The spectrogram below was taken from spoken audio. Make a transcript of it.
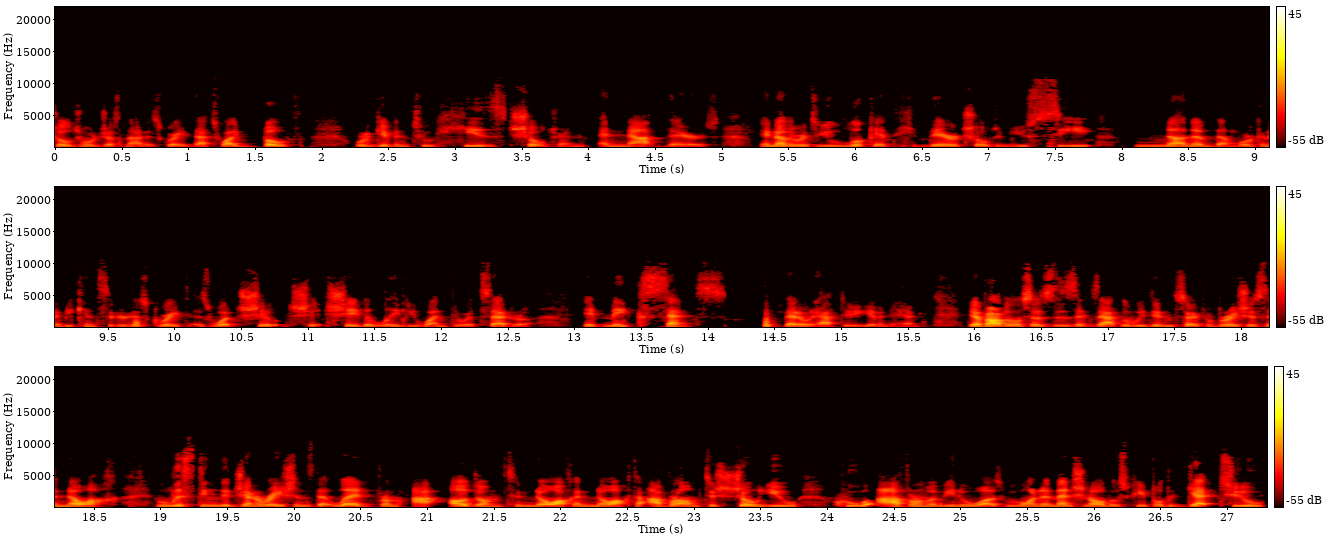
children were just not as great. That's why both were given to his children and not theirs. In other words, you look at their children, you see none of them were going to be considered as great as what Shevet Levi went through, etc. It makes sense that it would have to be given to him. The Abraham says this is exactly what we did in Sefer Bereshis and Noach, listing the generations that led from Adam to Noach and Noach to Avram to show you who Avram Avinu was. We wanted to mention all those people to get to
